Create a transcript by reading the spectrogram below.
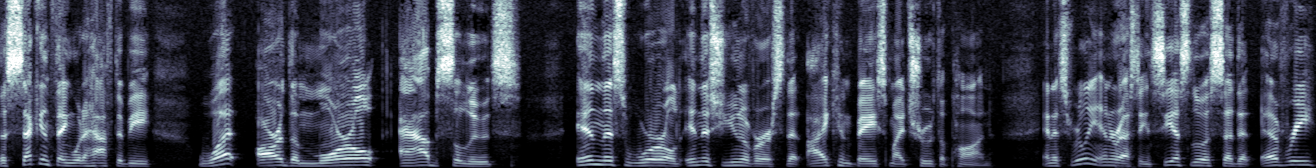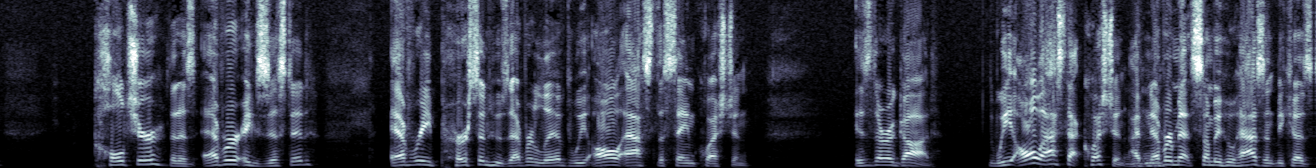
the second thing would have to be what are the moral absolutes in this world, in this universe, that I can base my truth upon? And it's really interesting. C.S. Lewis said that every culture that has ever existed, every person who's ever lived, we all ask the same question Is there a God? We all ask that question. I've mm-hmm. never met somebody who hasn't because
